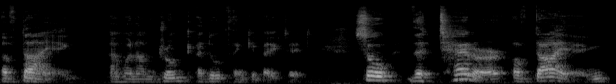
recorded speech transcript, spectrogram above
of dying, and when I'm drunk, I don't think about it." So the terror of dying,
